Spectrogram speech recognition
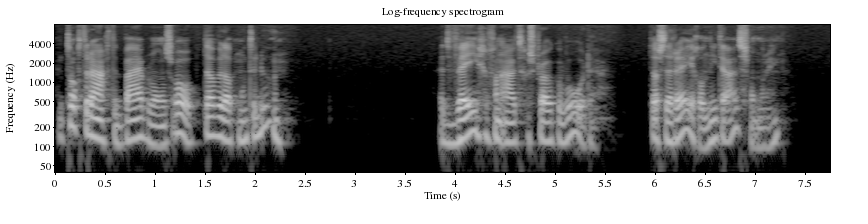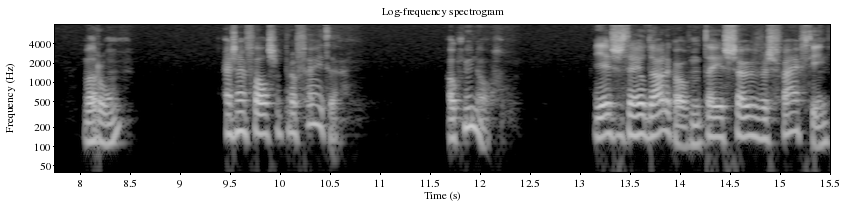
En toch draagt de Bijbel ons op dat we dat moeten doen. Het wegen van uitgesproken woorden. Dat is de regel, niet de uitzondering. Waarom? Er zijn valse profeten. Ook nu nog. Jezus is er heel duidelijk over. Matthäus 7, vers 15.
